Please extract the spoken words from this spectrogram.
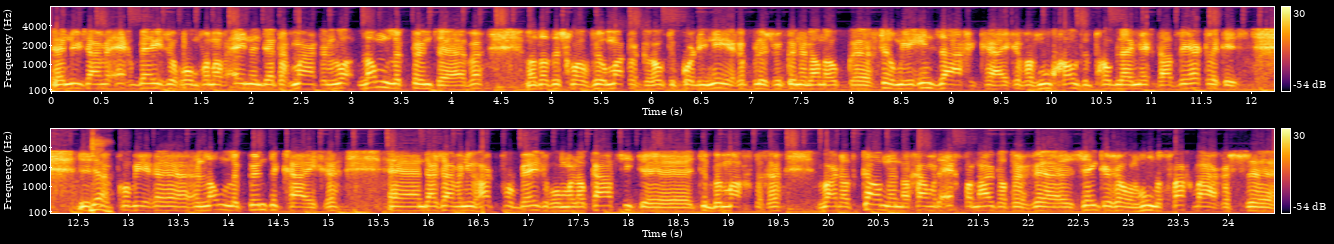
En nu zijn we echt bezig om vanaf 31 maart een landelijk punt te hebben. Want dat is gewoon veel makkelijker ook te coördineren. Plus we kunnen dan ook veel meer inzage krijgen van hoe groot het probleem echt daadwerkelijk is. Dus ja. we proberen een landelijk punt te krijgen. En daar zijn we nu hard voor bezig om een locatie te, te bemachtigen waar dat kan. En dan gaan we er echt vanuit dat er uh, zeker zo'n 100 vrachtwagens, uh,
